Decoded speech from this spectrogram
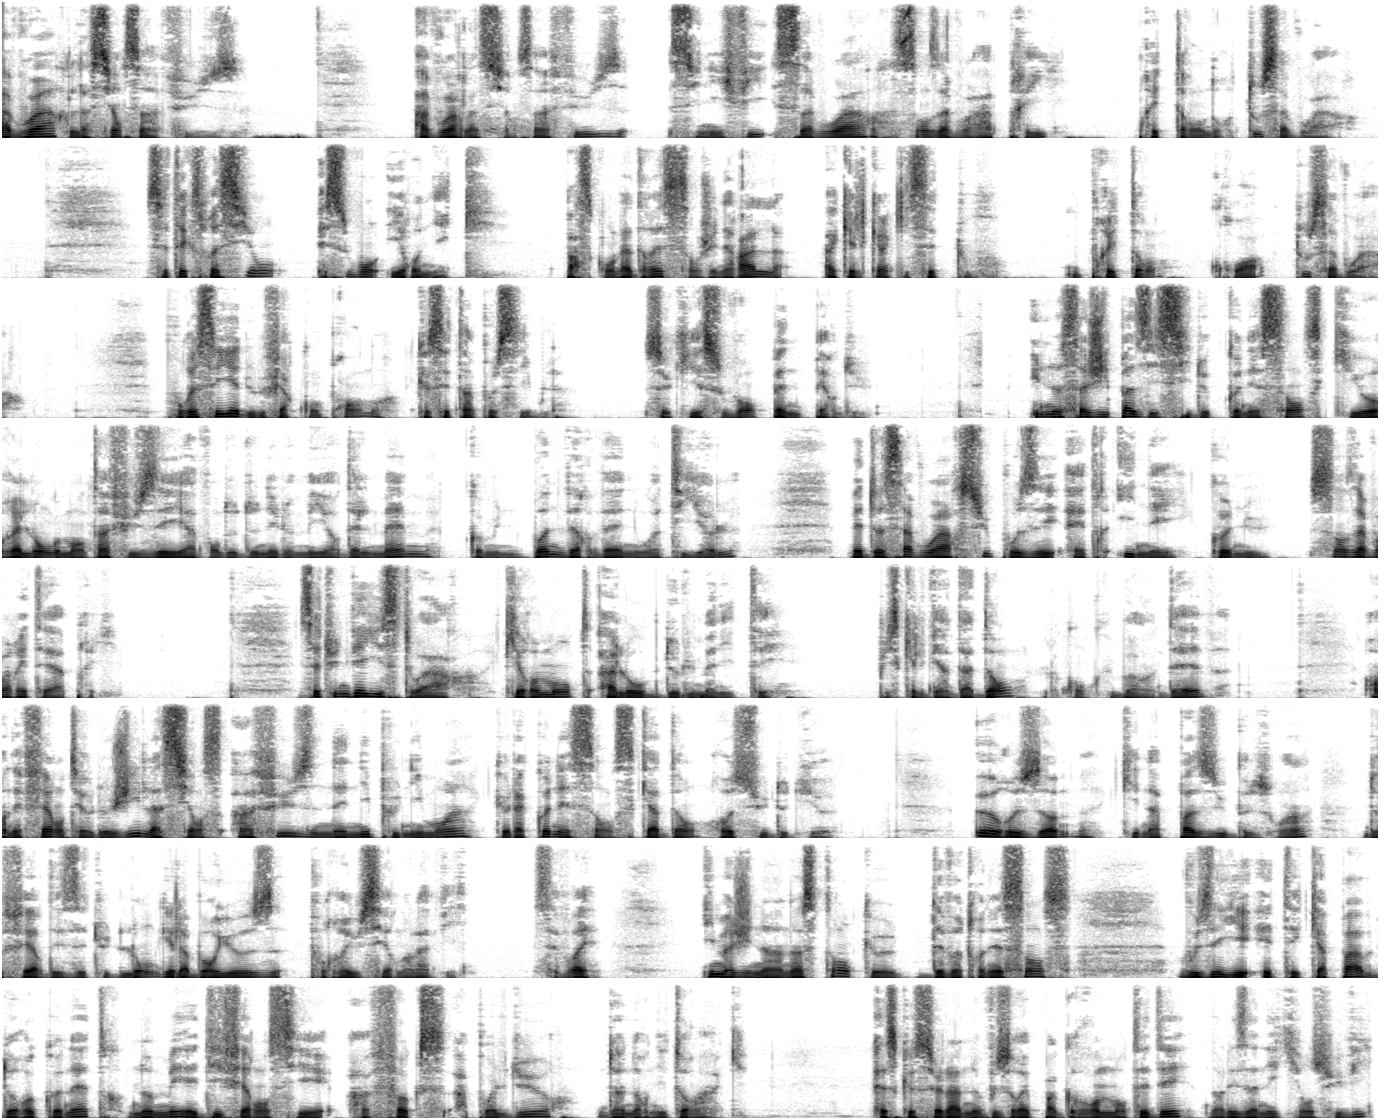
Avoir la science infuse. Avoir la science infuse signifie savoir sans avoir appris, prétendre tout savoir. Cette expression est souvent ironique, parce qu'on l'adresse en général à quelqu'un qui sait tout, ou prétend, croit tout savoir, pour essayer de lui faire comprendre que c'est impossible, ce qui est souvent peine perdue. Il ne s'agit pas ici de connaissances qui auraient longuement infusé avant de donner le meilleur d'elles-mêmes, comme une bonne verveine ou un tilleul, mais de savoir supposé être inné, connu, sans avoir été appris. C'est une vieille histoire qui remonte à l'aube de l'humanité, puisqu'elle vient d'Adam, le concubin d'Ève. En effet, en théologie, la science infuse n'est ni plus ni moins que la connaissance qu'Adam reçut de Dieu. Heureux homme qui n'a pas eu besoin, de faire des études longues et laborieuses pour réussir dans la vie. C'est vrai. Imaginez un instant que, dès votre naissance, vous ayez été capable de reconnaître, nommer et différencier un fox à poil dur d'un ornithorynque. Est-ce que cela ne vous aurait pas grandement aidé dans les années qui ont suivi?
